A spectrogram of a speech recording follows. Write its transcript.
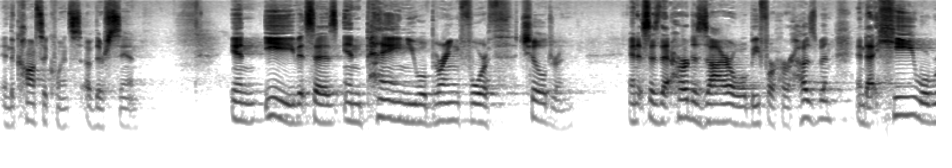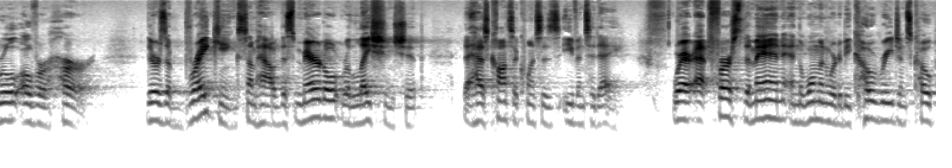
in the consequence of their sin. In Eve, it says, In pain you will bring forth children. And it says that her desire will be for her husband and that he will rule over her. There's a breaking somehow of this marital relationship that has consequences even today where at first the man and the woman were to be co regents, co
